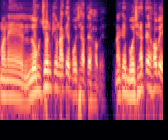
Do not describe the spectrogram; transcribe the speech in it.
মানে লোকজনকে ওনাকে বোঝাতে হবে। ওনাকে বোঝাতে হবে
